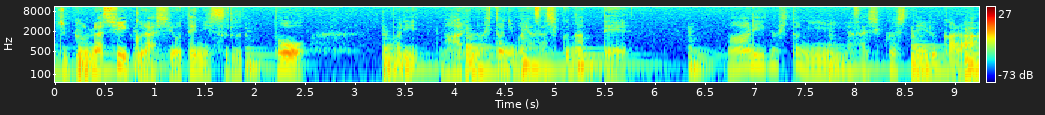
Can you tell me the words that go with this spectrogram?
自分らしい暮らしを手にするとやっぱり周りの人にも優しくなって周りの人に優しくしているから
